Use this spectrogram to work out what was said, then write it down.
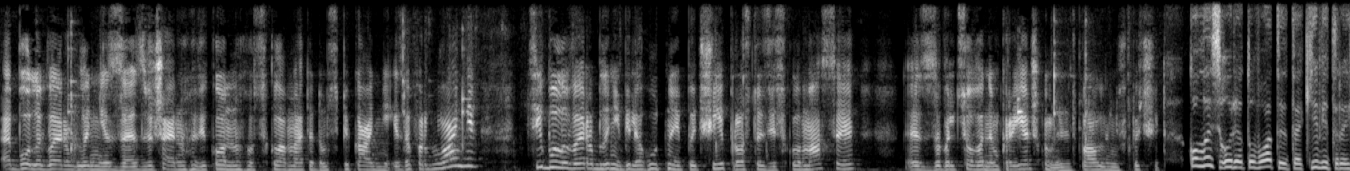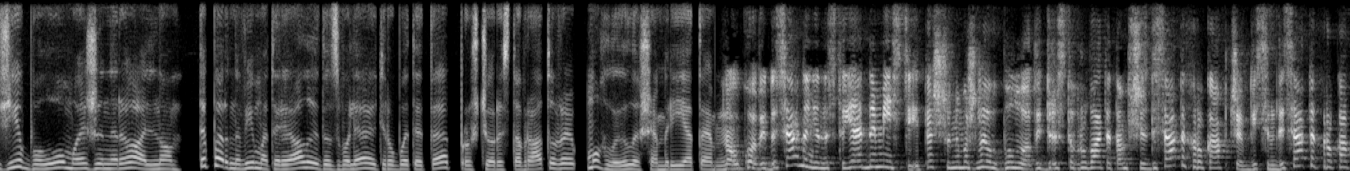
е, були вироблені з звичайного віконного скла методом спікання і зафарбування. Ці були вироблені біля гутної печі, просто зі скломаси з завальцованим краєчком і відправлені в печі. Колись урятувати такі вітражі було майже нереально. Тепер нові матеріали дозволяють робити те, про що реставратори могли лише мріяти. Наукові досягнення не стоять на місці, і те, що неможливо було відреставрувати там в 60-х роках чи в 80-х роках,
